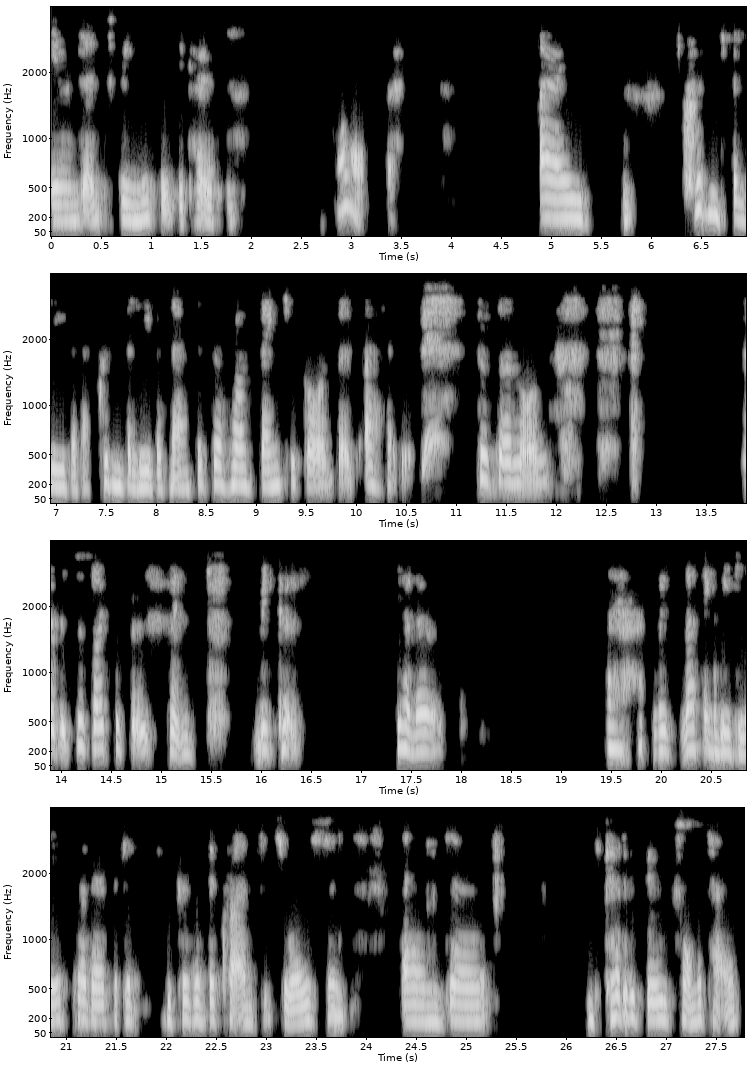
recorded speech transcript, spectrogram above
Erin, don't scream. This is because, oh, I couldn't believe it. I couldn't believe it now. Just oh, thank you, God, that I had it for so long. It was just like the first thing because, you know, with nothing we'd left South Africa because of the crime situation. And, uh, Dakota was very traumatized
